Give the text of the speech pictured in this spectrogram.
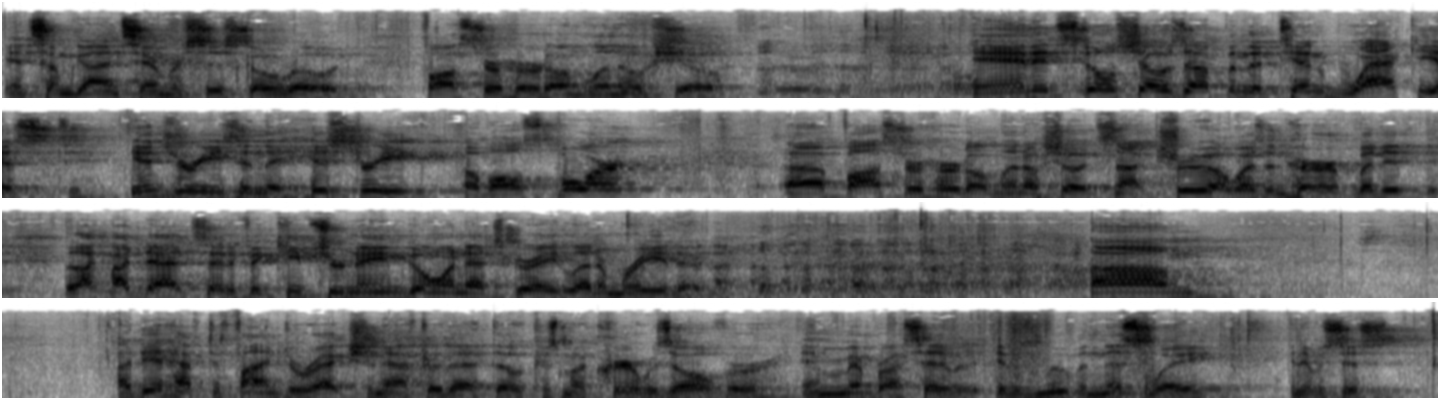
and some guy in San Francisco wrote, Foster heard on Leno show. And it still shows up in the 10 wackiest injuries in the history of all sport. Uh, Foster heard on Leno show. It's not true. I wasn't hurt, but it, like my dad said, if it keeps your name going, that's great. Let him read it. Um, I did have to find direction after that, though, because my career was over. And remember, I said it was, it was moving this way, and it was just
